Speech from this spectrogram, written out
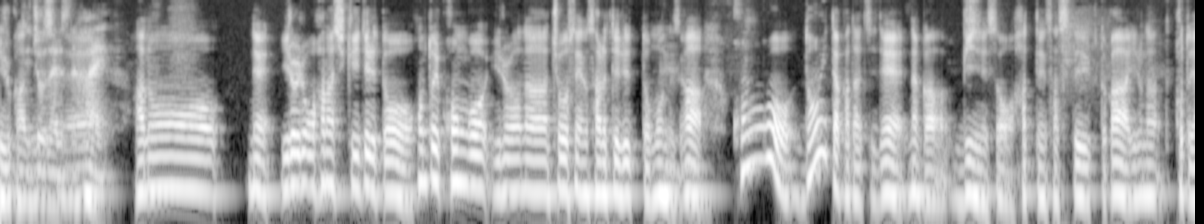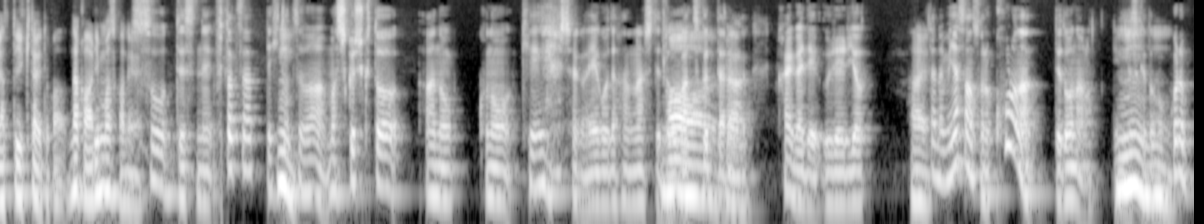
いうか、感じですね。状態ですね。はい。あのーね、いろいろお話聞いてると、本当に今後いろんな挑戦されていると思うんですが、今後どういった形でなんかビジネスを発展させていくとか、いろんなことやっていきたいとか、なんかありますかね？そうですね。二つあって、一つは、まあ、粛々と、あの、この経営者が英語で話して動画作ったら、海外で売れるよ。はいた。だ皆さんそのコロナってどうなのって言うんですけど、うんうんこれ、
